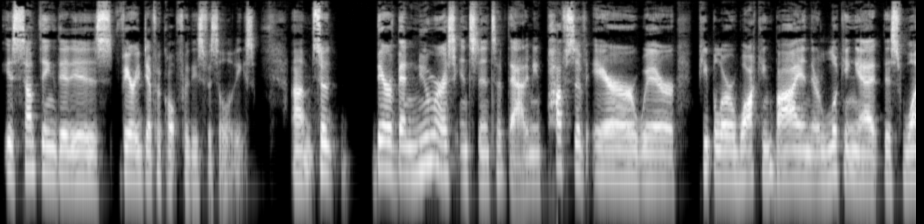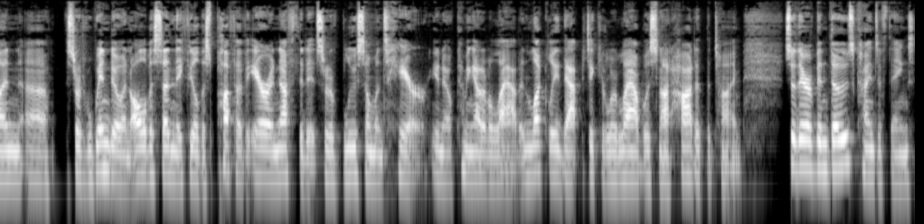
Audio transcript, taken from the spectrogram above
is something that is very difficult for these facilities. Um, so there have been numerous incidents of that. I mean, puffs of air where people are walking by and they're looking at this one uh, sort of window, and all of a sudden they feel this puff of air enough that it sort of blew someone's hair, you know, coming out of a lab. And luckily, that particular lab was not hot at the time. So there have been those kinds of things.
